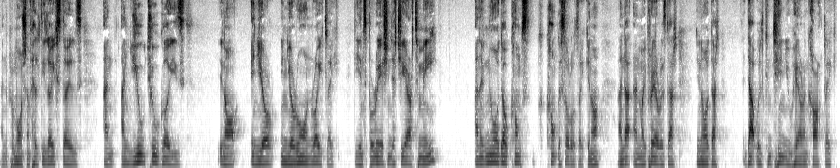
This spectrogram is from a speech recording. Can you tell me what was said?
and the promotion of healthy lifestyles and and you two guys you know in your in your own right like the inspiration that you are to me and I've no doubt counts, countless others, like you know, and that and my prayer is that you know that that will continue here in Cork, like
